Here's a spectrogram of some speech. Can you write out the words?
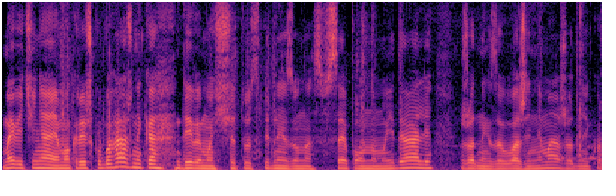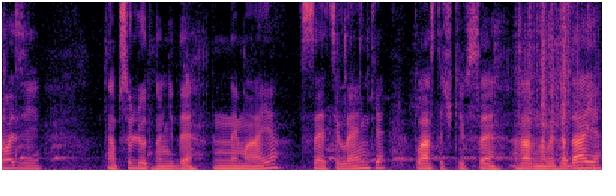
Ми відчиняємо кришку багажника, дивимося, що тут з-під у нас все в повному ідеалі, жодних зауважень немає, жодної корозії. Абсолютно ніде немає. Все ціленьке, пластички, все гарно виглядає.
